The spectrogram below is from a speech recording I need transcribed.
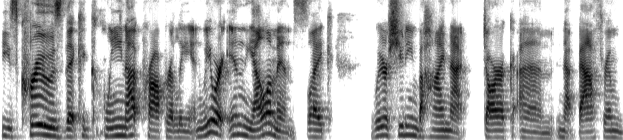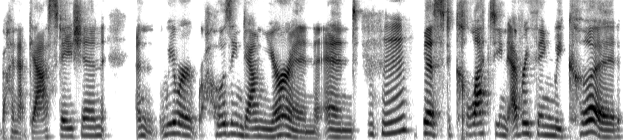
these crews that could clean up properly, and we were in the elements. Like we were shooting behind that dark, um, in that bathroom behind that gas station, and we were hosing down urine and Mhm. just collecting everything we could.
